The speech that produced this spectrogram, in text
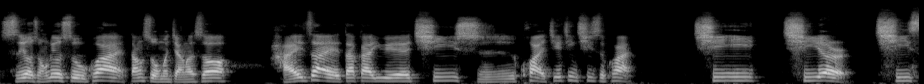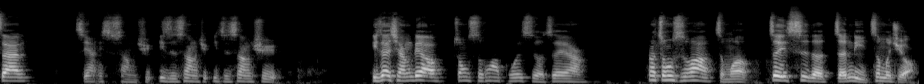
石油从六十五块，当时我们讲的时候还在大概约七十块，接近七十块，七一、七二、七三，这样一直上去，一直上去，一直上去。一再强调，中石化不会只有这样。那中石化怎么这一次的整理这么久？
